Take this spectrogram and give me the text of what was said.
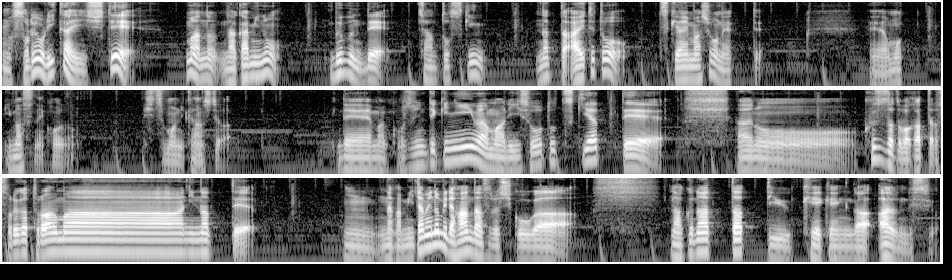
まあ、それを理解して、まあ、の中身の部分でちゃんと好きになった相手と付き合いましょうねって、えー、思いますねこの質問に関しては。で、まあ、個人的にはま理想と付き合って、あのー、クズだと分かったらそれがトラウマになってうん、なんか見た目のみで判断する思考がなくなったっていう経験があるんですよ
